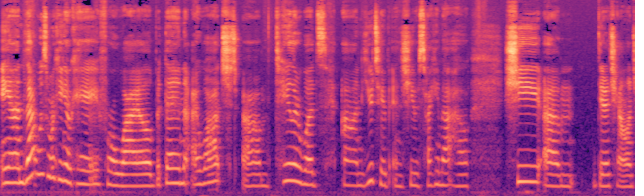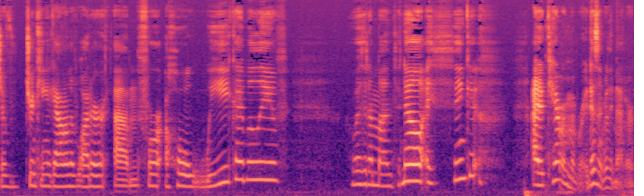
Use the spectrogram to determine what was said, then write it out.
And that was working okay for a while, but then I watched um, Taylor Woods on YouTube, and she was talking about how she um, did a challenge of drinking a gallon of water um, for a whole week, I believe. was it a month? No, I think it, I can't remember. It doesn't really matter.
